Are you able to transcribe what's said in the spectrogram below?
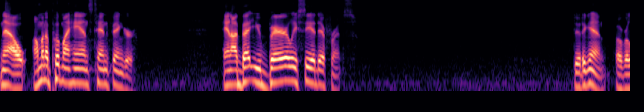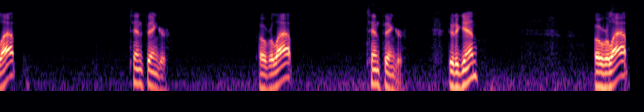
Now, I'm gonna put my hands 10 finger. And I bet you barely see a difference. Do it again. Overlap, 10 finger. Overlap, 10 finger. Do it again. Overlap,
